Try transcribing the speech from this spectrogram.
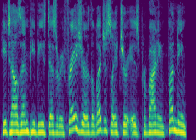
He tells MPB's Desiree Frazier the legislature is providing funding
